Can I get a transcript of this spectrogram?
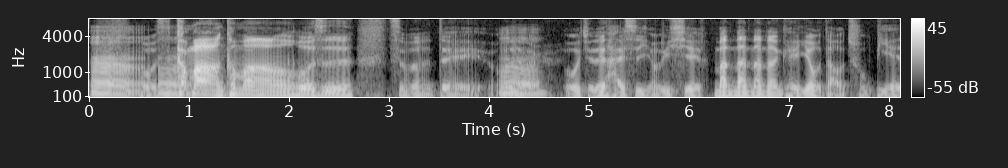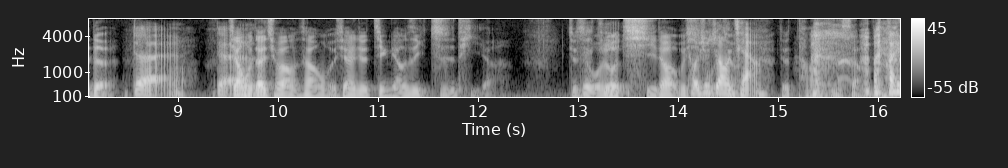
嗯，或者是 come on come on，或者是什么？对，嗯，我觉得还是有一些慢慢慢慢可以诱导出别的，对对。像我在球场上，我现在就尽量是以肢体啊。就是我如果气到不行，头去撞墙，就躺在地上，在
